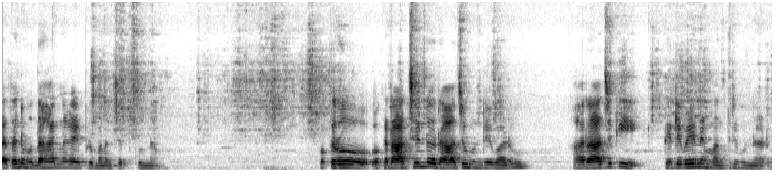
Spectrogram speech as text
కథను ఉదాహరణగా ఇప్పుడు మనం చెప్పుకుందాం. ఒకరో ఒక రాజ్యంలో రాజు ఉండేవాడు. ఆ రాజుకి తెలివైన మంత్రి ఉన్నాడు.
